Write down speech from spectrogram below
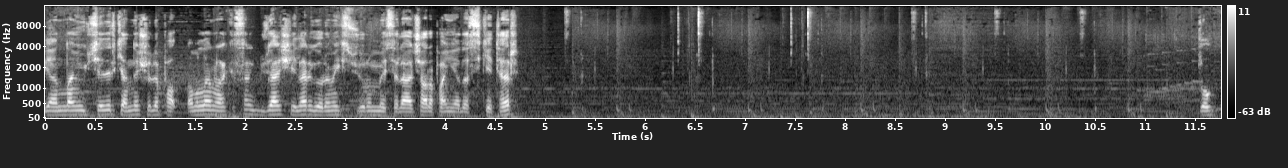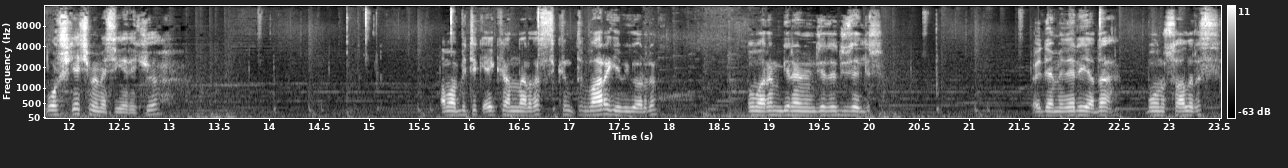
Bir yandan yükselirken de şöyle patlamaların arkasından güzel şeyler görmek istiyorum. Mesela çarpan ya da skater. Çok boş geçmemesi gerekiyor. Ama bir tık ekranlarda sıkıntı var gibi gördüm. Umarım bir an önce de düzelir. Ödemeleri ya da bonusu alırız.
